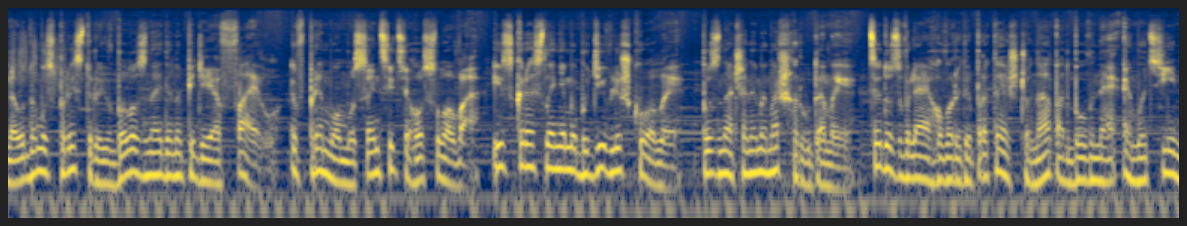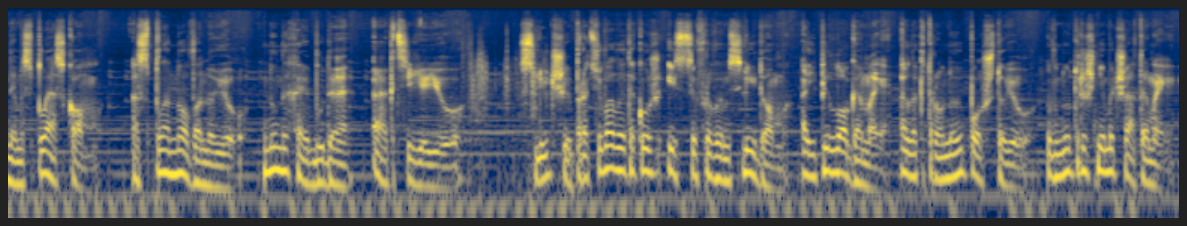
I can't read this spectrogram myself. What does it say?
На одному з пристроїв було знайдено pdf файл в прямому сенсі цього слова із кресленнями будівлі школи, позначеними маршрутами. Це дозволяє говорити про те, що напад був не емоційним сплеском, а спланованою. Ну нехай буде акцією. Слідчі працювали також із цифровим слідом, IP-логами, електронною поштою, внутрішніми чатами.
